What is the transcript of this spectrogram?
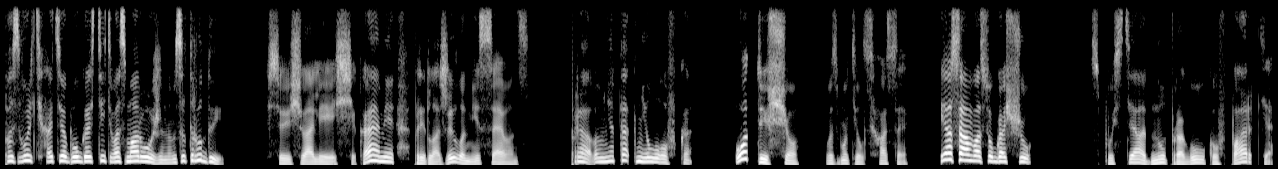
«Позвольте хотя бы угостить вас мороженым за труды», все еще аллея щеками, предложила мисс Эванс. «Право, мне так неловко». «Вот еще!» — возмутился Хосе. «Я сам вас угощу». Спустя одну прогулку в парке,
